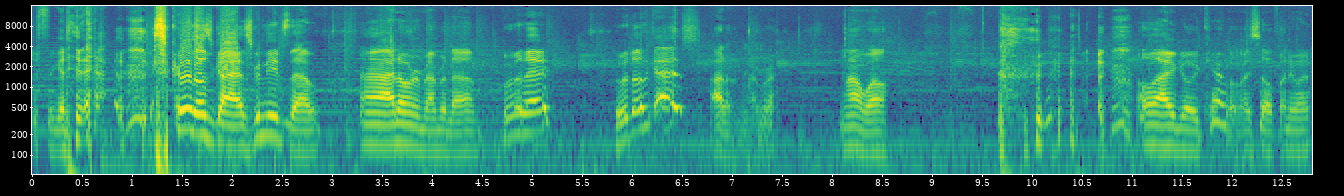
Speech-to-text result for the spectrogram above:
Just forget it. Screw those guys. Who needs them? Uh, I don't remember them. Who are they? Who are those guys? I don't remember. Oh, well. oh, I really care about myself anyway.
